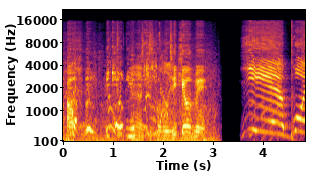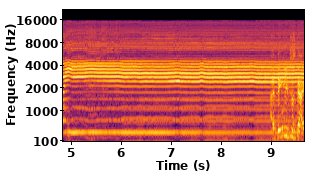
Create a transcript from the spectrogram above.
god. He killed you. Yeah, totally. He killed me. Yeah, boy! I think you just got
